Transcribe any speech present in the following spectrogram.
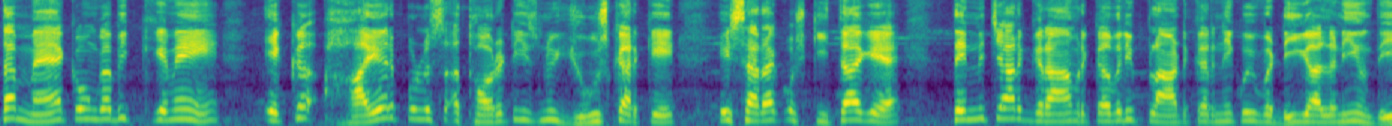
ਤਾਂ ਮੈਂ ਕਹੂੰਗਾ ਵੀ ਕਿਵੇਂ ਇੱਕ ਹਾਇਰ ਪੁਲਿਸ ਅਥਾਰਟੀਆਂ ਨੂੰ ਯੂਜ਼ ਕਰਕੇ ਇਹ ਸਾਰਾ ਕੁਝ ਕੀਤਾ ਗਿਆ ਹੈ। 3-4 ਗ੍ਰਾਮ ਰਿਕਵਰੀ ਪਲਾਂਟ ਕਰਨੀ ਕੋਈ ਵੱਡੀ ਗੱਲ ਨਹੀਂ ਹੁੰਦੀ।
